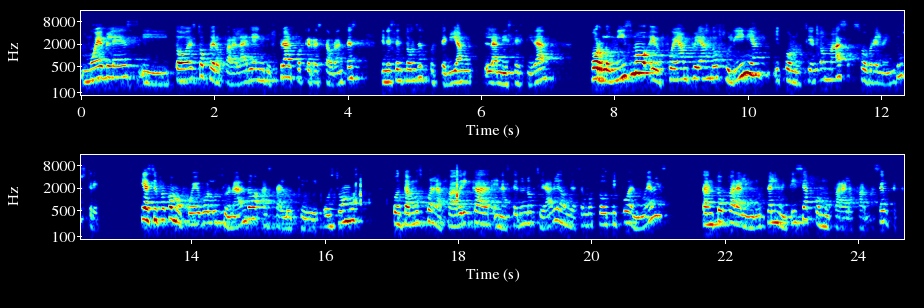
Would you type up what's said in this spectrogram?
muebles y todo esto, pero para el área industrial, porque restaurantes en ese entonces pues tenían la necesidad. Por lo mismo eh, fue ampliando su línea y conociendo más sobre la industria. Y así fue como fue evolucionando hasta lo que hoy somos. Contamos con la fábrica en acero inoxidable, donde hacemos todo tipo de muebles, tanto para la industria alimenticia como para la farmacéutica.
